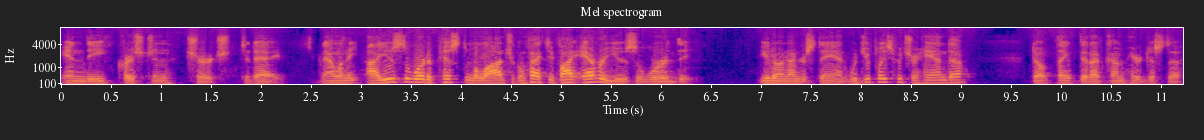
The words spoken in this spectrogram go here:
in the Christian church today. Now, when I use the word epistemological, in fact, if I ever use a word that you don't understand, would you please put your hand up? Don't think that I've come here just to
